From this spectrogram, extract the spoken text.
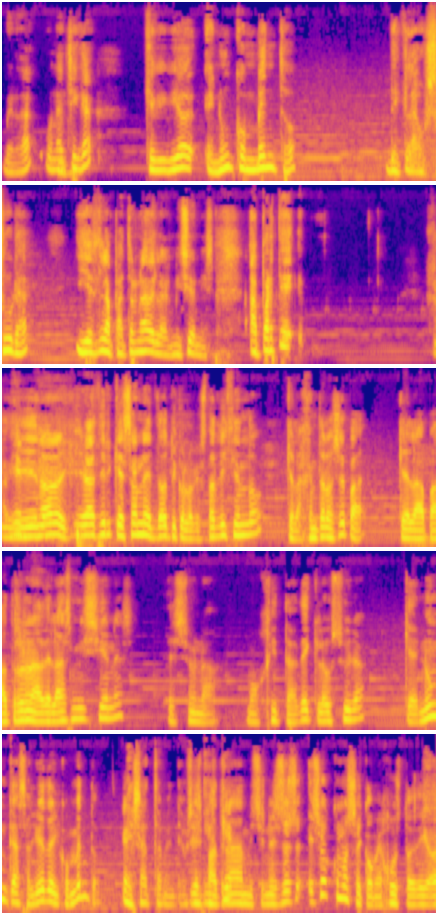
¿verdad? Una chica que vivió en un convento de clausura y es la patrona de las misiones. Aparte, Javier, no, iba a decir que es anecdótico lo que estás diciendo, que la gente lo sepa, que la patrona de las misiones es una monjita de clausura que nunca salió del convento. exactamente. O sea, es que- patrona de las misiones. Eso, eso cómo se come justo, digo.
